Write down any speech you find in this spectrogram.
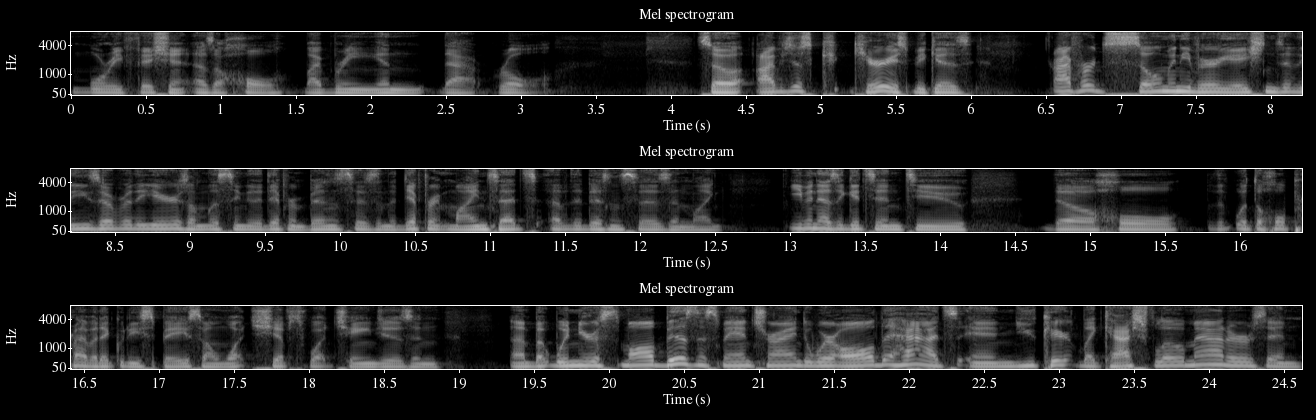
more efficient as a whole by bringing in that role so I was just c- curious because I've heard so many variations of these over the years. I'm listening to the different businesses and the different mindsets of the businesses, and like even as it gets into the whole with the whole private equity space on what shifts, what changes, and um, but when you're a small businessman trying to wear all the hats and you care like cash flow matters and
